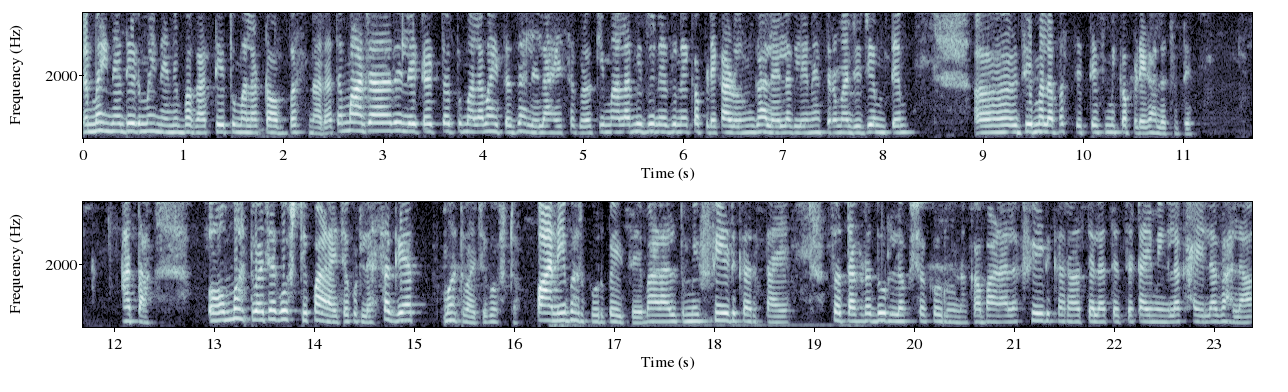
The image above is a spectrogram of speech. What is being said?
महिन्या दीड महिन्याने बघा ते तुम्हाला टॉप बसणार. आता माझ्या रिलेटेड तर तुम्हाला माहीतच झालेलं आहे सगळं की मला मी जुने जुने कपडे काढून घालायला लागले नाहीतर माझे जेमतेम जे मला बसते तेच मी कपडे घालत होते. आता महत्त्वाच्या गोष्टी पाळायच्या कुठल्या? सगळ्यात महत्त्वाची गोष्ट. पाणी भरपूर प्यायचं आहे बाळाला तुम्ही फीड करताय. स्वतःकडे दुर्लक्ष करू नका. बाळाला फीड करा. त्याला त्याच्या टायमिंगला खायला घाला.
